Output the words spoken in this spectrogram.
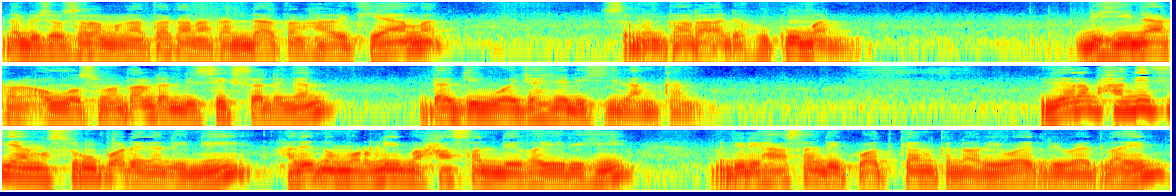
Nabi SAW mengatakan akan datang hari kiamat, sementara ada hukuman. Dihinakan oleh Allah SWT dan disiksa dengan daging wajahnya dihilangkan. Di dalam hadis yang serupa dengan ini, hadis nomor 5 Hasan di ghairihi, menjadi Hasan dikuatkan kena riwayat-riwayat lain.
